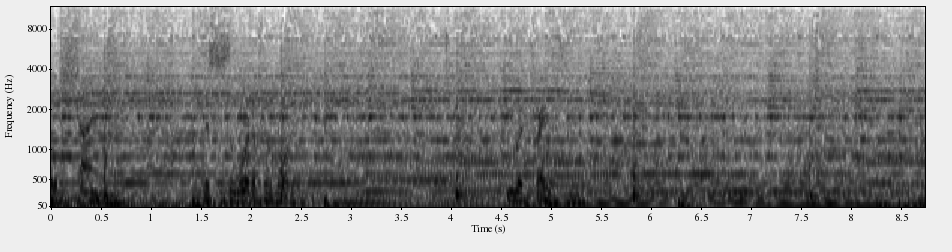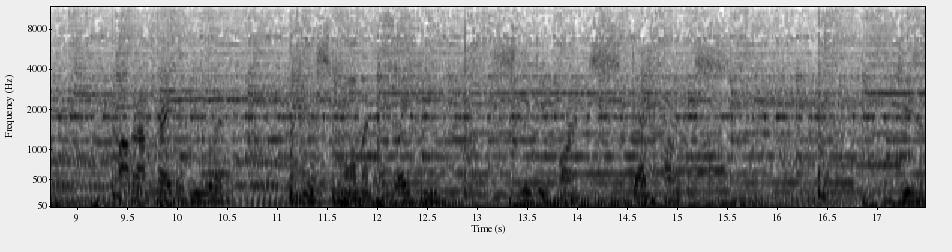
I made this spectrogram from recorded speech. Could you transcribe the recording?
will shine on you. This is the word of the Lord. You would pray with me. Father, I pray that you would, in this moment, awaken sleepy hearts, dead hearts. Jesus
